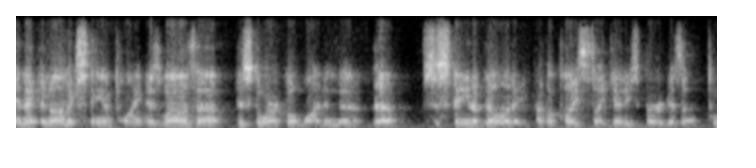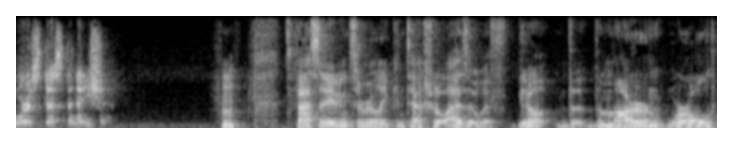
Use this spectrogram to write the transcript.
an economic standpoint as well as a historical one and the, the sustainability of a place like Gettysburg as a tourist destination. Hmm. It's fascinating to really contextualize it with, you know, the, the modern world,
